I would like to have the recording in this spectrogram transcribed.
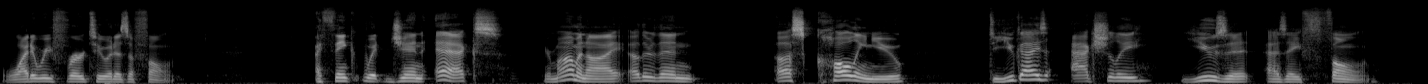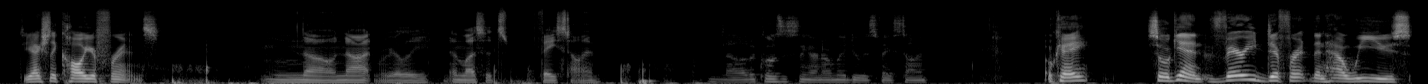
Why do we refer to it as a phone? I think with Gen X, your mom and I, other than us calling you, do you guys actually use it as a phone? Do you actually call your friends? No, not really, unless it's FaceTime. No, the closest thing I normally do is FaceTime. Okay, so again, very different than how we use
